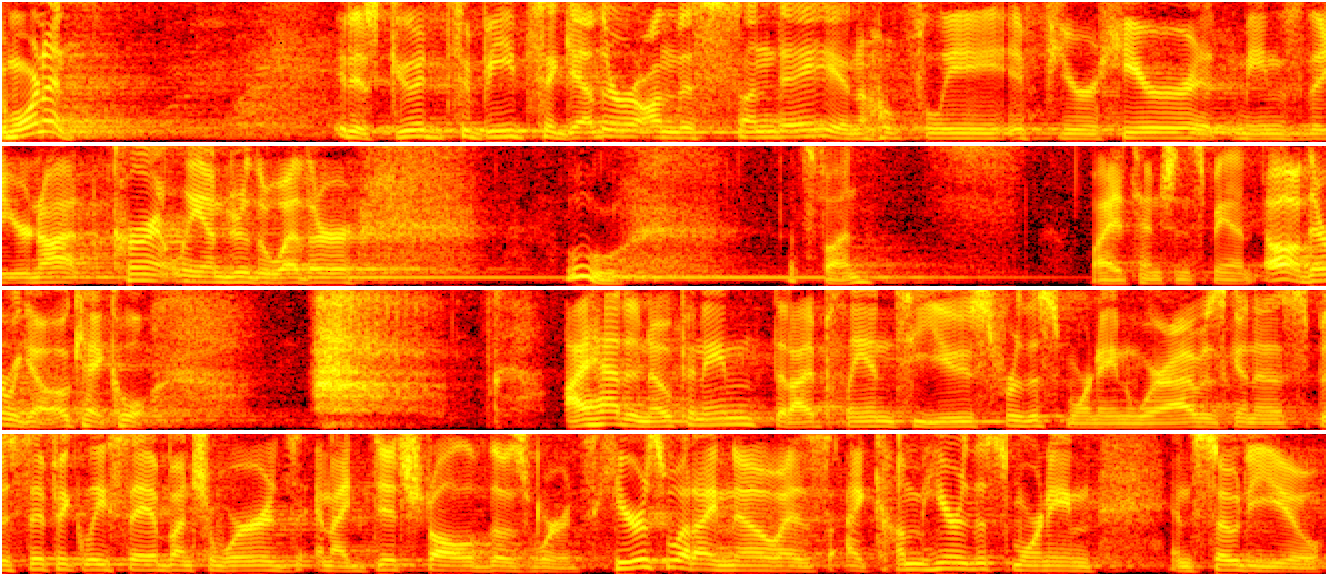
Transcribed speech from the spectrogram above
Good morning. It is good to be together on this Sunday, and hopefully, if you're here, it means that you're not currently under the weather. Ooh, that's fun. My attention span. Oh, there we go. Okay, cool. I had an opening that I planned to use for this morning where I was going to specifically say a bunch of words, and I ditched all of those words. Here's what I know as I come here this morning, and so do you.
